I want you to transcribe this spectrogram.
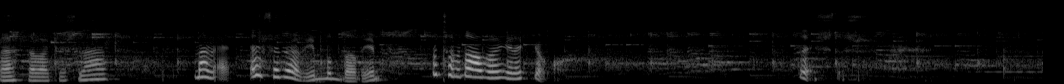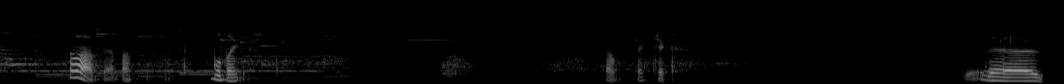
Evet arkadaşlar. Ben el federi alayım bunu da alayım. Bu tabi de almaya gerek yok. Değiştir. Tamam ya bak Bu da geçti. Tamam çek çek. Ee,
